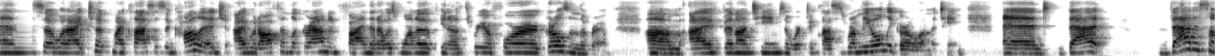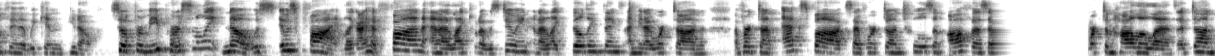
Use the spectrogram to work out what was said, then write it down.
and so when i took my classes in college i would often look around and find that i was one of you know three or four girls in the room. Um, i've been on teams and worked in classes where i'm the only girl on the team. And that that is something that we can, you know. So for me personally, no, it was it was fine. Like I had fun and I liked what I was doing and I liked building things. I mean, I worked on I've worked on Xbox, I've worked on tools in Office, I've worked on HoloLens, I've done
